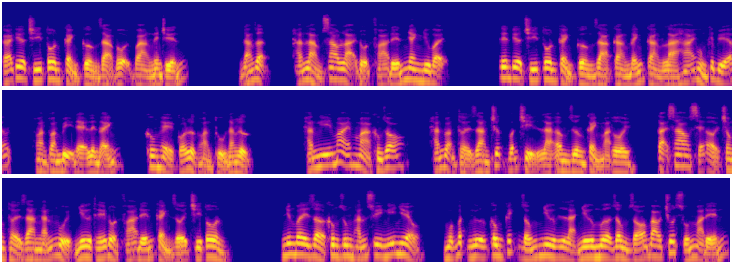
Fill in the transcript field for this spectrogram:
Cái tiêu chí tôn cảnh cường giả vội vàng nên chiến. Đáng giận, hắn làm sao lại đột phá đến nhanh như vậy? Tên tiêu chí tôn cảnh cường giả càng đánh càng là hãi hùng kiếp vía, hoàn toàn bị đè lên đánh, không hề có lực hoàn thủ năng lực. Hắn nghĩ mãi mà không rõ, hắn đoạn thời gian trước vẫn chỉ là âm dương cảnh mà thôi, tại sao sẽ ở trong thời gian ngắn ngủi như thế đột phá đến cảnh giới trí tôn? Nhưng bây giờ không dung hắn suy nghĩ nhiều, một bất ngữ công kích giống như là như mưa rông gió bao chút xuống mà đến,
